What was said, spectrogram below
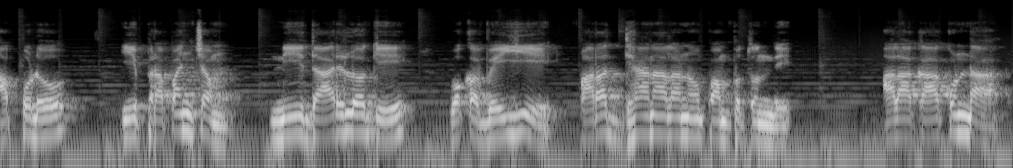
అప్పుడు ఈ ప్రపంచం నీ దారిలోకి ఒక వెయ్యి పరధ్యానాలను పంపుతుంది. అలా కాకుండా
